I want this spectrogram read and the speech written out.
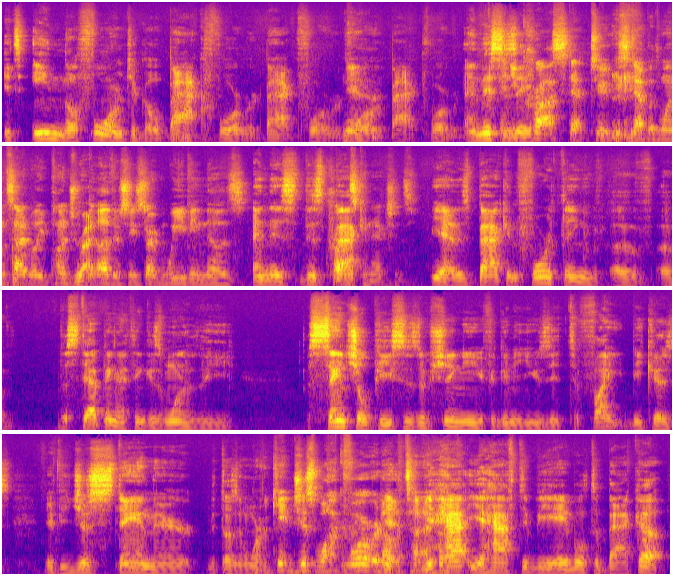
it's in the form to go back, forward, back, forward, Yeah. forward, back, forward. And this And is you a cross step too. You step with one side while you punch with Right. the other, so you start weaving those and this this cross back connections. yeah, this back and forth thing of, of, of the stepping, I think, is one of the essential pieces of Xingyi if you're going to use it to fight. Because if you just stand there, it doesn't work. You can't just walk forward all the time. You, ha- you have to be able to back up.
